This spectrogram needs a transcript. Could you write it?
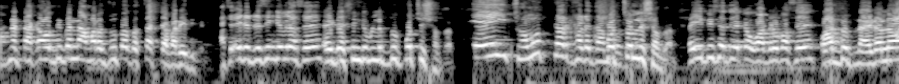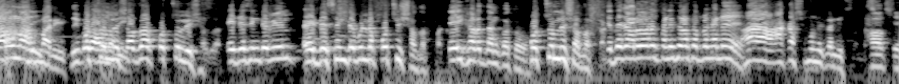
আপনার টাকাও দিবেন না আমার জুতা তো চারটা বাড়িয়ে দিবেন। আচ্ছা এটা ড্রেসিং টেবিল আছে? এই ড্রেসিং টেবিল পঁচিশ হাজার। এই চমৎকার খাটের দাম। কত? পঁচল্লিশ হাজার। এই পিছে দুই একটা ওয়ার্ড্রোব আছে। ওয়ার্ডরোব না এটা হলো আলমারি। আলমারি। দুই বড় আলমারি। পঁচল্লিশ হাজার পঁচল্লিশ হাজার। এই ড্রেসিং টেবিল এই ড্রেসিং টেবিলটা পঁচিশ হাজার টাকা। এই খাটের দাম কত? টাকা। আরও অনেক ফার্নিচার আছে আপনার এখানে হ্যাঁ আকাশমণি কানিশন ওকে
